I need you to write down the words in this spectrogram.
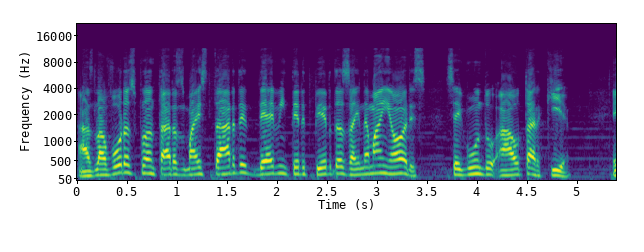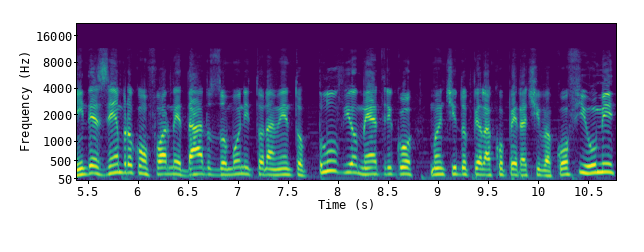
As lavouras plantadas mais tarde devem ter perdas ainda maiores, segundo a autarquia. Em dezembro, conforme dados do monitoramento pluviométrico mantido pela cooperativa Cofiume,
